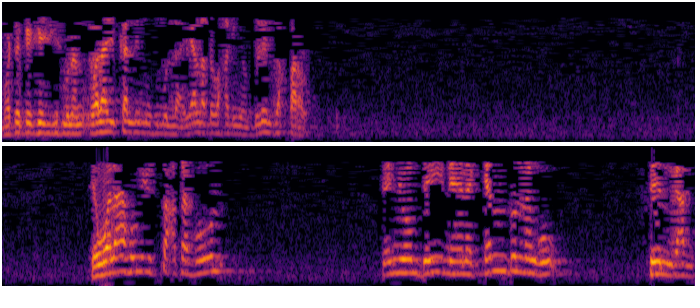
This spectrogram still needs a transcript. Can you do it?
moo tax géej gis mu naan wala yukallimuhumullah yàlla da wax ak ñoom du leen jox parole te wala hum yustatabuun te ñoom day nee na kenn du nangu seen ngant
